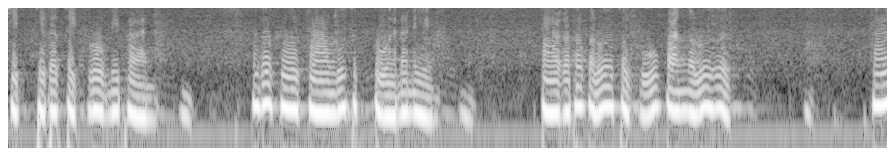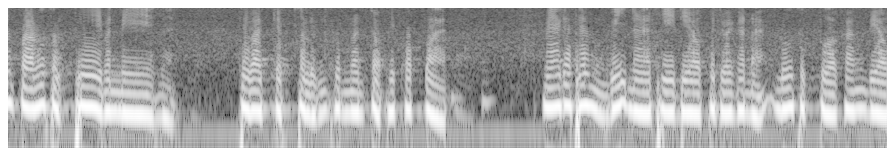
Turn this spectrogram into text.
จิตเจตสิกรูปนิพพานมันก็คือความรู้สึกตัวนั่นเองตากระทบกับรู้สึกหูฟังกับรู้สึก นั้นความรู้สึกที่มันมีนะที่ว่าเก็บสลึงพึนมันจบให้ครบบาท แม้กระทั่งวินาทีเดียวเป็นโดยขณะรู้สึกตัวครั้งเดียว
